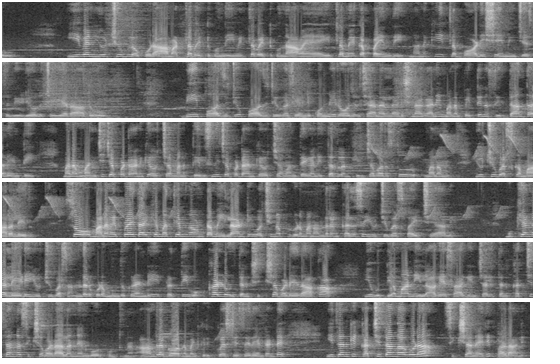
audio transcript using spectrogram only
ఈవెన్ యూట్యూబ్లో కూడా ఆమె అట్లా పెట్టుకుంది ఈమె ఇట్లా పెట్టుకుంది ఆమె ఇట్లా మేకప్ అయింది. మనకి ఇట్లా బాడీ షేమింగ్ చేస్తూ వీడియోలు చేయరాదు. బీ పాజిటివ్ పాజిటివ్గా చేయండి. కొన్ని రోజులు ఛానల్ నడిచినా కానీ మనం పెట్టిన సిద్ధాంతాలు ఏంటి? మనం మంచి చెప్పడానికే వచ్చాం మనకు తెలిసింది చెప్పడానికే వచ్చాం అంతేగాని ఇతరులను కించబరుస్తూ మనం యూట్యూబర్స్గా మారలేదు. సో మనం ఎప్పుడైతే ఐకమత్యంగా ఉంటామో ఇలాంటివి వచ్చినప్పుడు కూడా మనం అందరం కలిసి యూట్యూబర్స్ ఫైట్ చేయాలి. ముఖ్యంగా లేడీ యూట్యూబర్స్ అందరూ కూడా ముందుకు రండి. ప్రతి ఒక్కళ్ళు ఇతనికి శిక్ష పడేదాకా ఈ ఉద్యమాన్ని ఇలాగే సాగించాలి. ఇతను ఖచ్చితంగా శిక్ష పడాలని నేను కోరుకుంటున్నాను. ఆంధ్ర గవర్నమెంట్కి రిక్వెస్ట్ చేసేది ఏంటంటే ఇతనికి ఖచ్చితంగా కూడా శిక్ష అనేది పడాలి.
